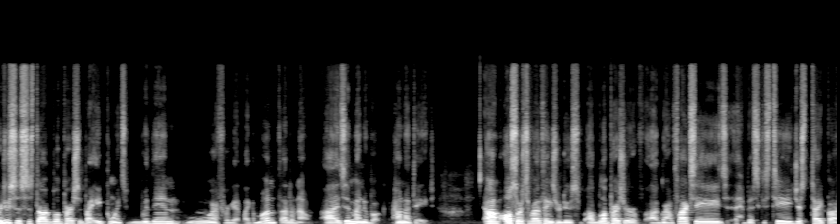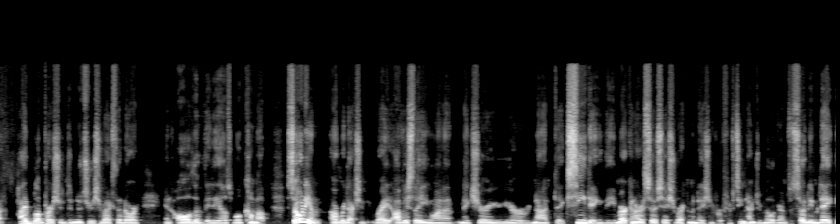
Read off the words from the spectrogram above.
reduces systolic blood pressure by eight points within, ooh, I forget, like a month? I don't know. Uh, it's in my new book, How Not to Age. Um, all sorts of other things reduce uh, blood pressure, uh, ground flax seeds, hibiscus tea. Just type uh, high blood pressure into nutritionfacts.org and all the videos will come up. Sodium uh, reduction, right? Obviously, you want to make sure you're not exceeding the American Heart Association recommendation for 1500 milligrams of sodium a day,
